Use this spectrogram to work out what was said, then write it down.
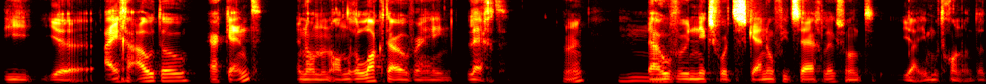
die je eigen auto herkent en dan een andere lak daaroverheen legt. Right? Hmm. Daar hoeven we niks voor te scannen of iets dergelijks, want ja, je moet gewoon dat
